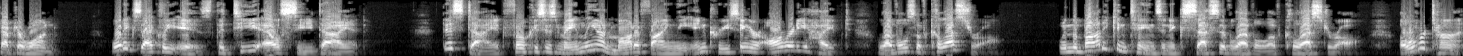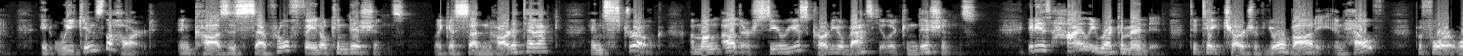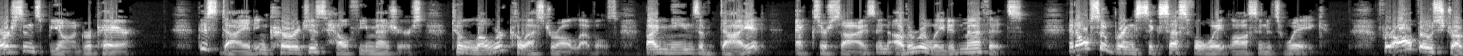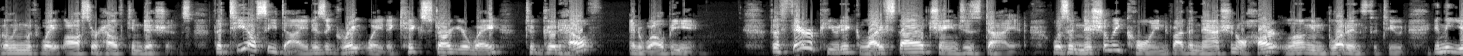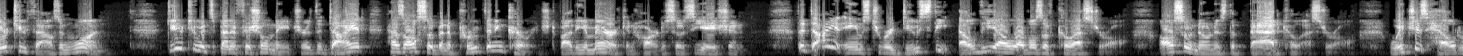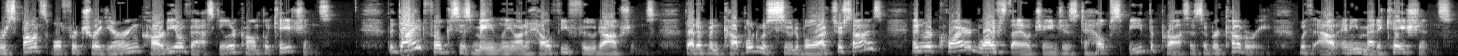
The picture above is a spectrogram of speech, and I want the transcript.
Chapter 1 What exactly is the TLC diet? This diet focuses mainly on modifying the increasing or already hyped levels of cholesterol. When the body contains an excessive level of cholesterol, over time it weakens the heart and causes several fatal conditions, like a sudden heart attack and stroke, among other serious cardiovascular conditions. It is highly recommended to take charge of your body and health before it worsens beyond repair. This diet encourages healthy measures to lower cholesterol levels by means of diet, exercise, and other related methods. It also brings successful weight loss in its wake. For all those struggling with weight loss or health conditions, the TLC diet is a great way to kickstart your way to good health and well-being. The Therapeutic Lifestyle Changes Diet was initially coined by the National Heart, Lung, and Blood Institute in the year 2001. Due to its beneficial nature, the diet has also been approved and encouraged by the American Heart Association. The diet aims to reduce the LDL levels of cholesterol, also known as the bad cholesterol, which is held responsible for triggering cardiovascular complications. The diet focuses mainly on healthy food options that have been coupled with suitable exercise and required lifestyle changes to help speed the process of recovery without any medications.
